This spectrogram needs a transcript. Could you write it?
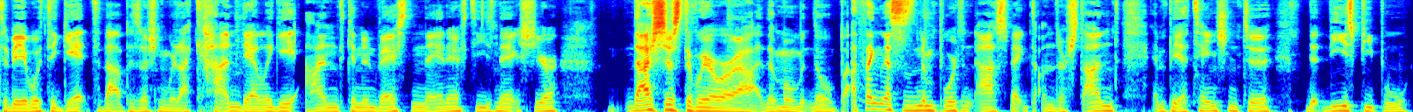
to be able to get to that position where I can delegate and can invest in the NFTs next year. That's just the way we're at at the moment, though. But I think this is an important aspect to understand and pay attention to that these people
